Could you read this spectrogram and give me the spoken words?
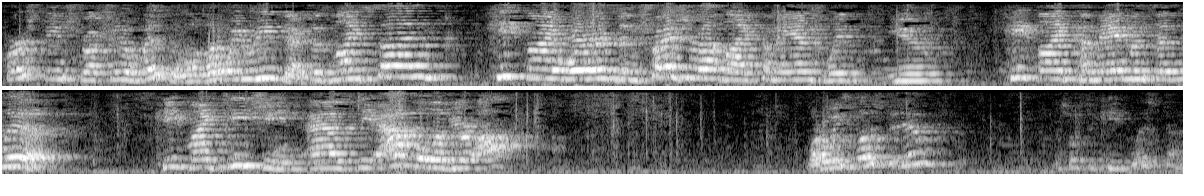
First, the instruction of wisdom. Well, what do we read there? It says, My son, keep my words and treasure up my commands with you. Keep my commandments and live. Keep my teaching as the apple of your eye. What are we supposed to do? Supposed to keep wisdom.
